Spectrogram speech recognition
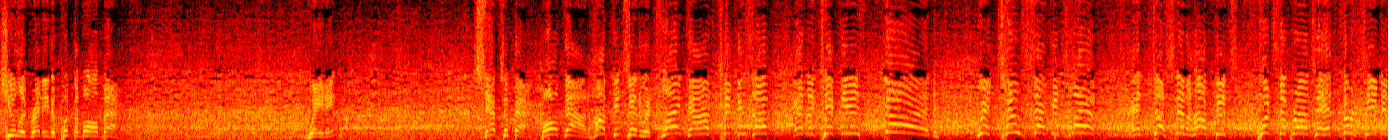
Hughlett ready to put the ball back. Waiting. Snaps it back. Ball down. Hopkins into it. Flag down. Kick is up. And the kick is good. With two seconds left. And Dustin Hopkins puts the Browns ahead 13 to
